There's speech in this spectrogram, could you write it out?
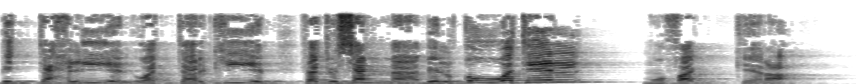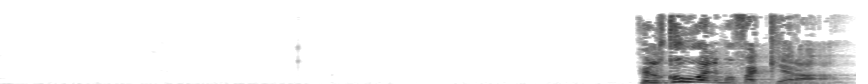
بالتحليل والتركيب فتسمى بالقوة المفكرة. في القوة المفكرة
